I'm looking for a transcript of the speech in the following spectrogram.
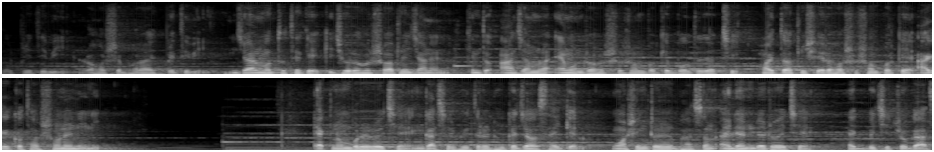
আমাদের পৃথিবী, রহস্যে ভরা এক পৃথিবী, যার মধ্য থেকে কিছু রহস্য আপনি জানেন। কিন্তু আজ আমরা এমন রহস্য সম্পর্কে বলতে যাচ্ছি, হয়তো আপনি সে রহস্য সম্পর্কে আগে কোথাও শোনেননি। এক নম্বরে রয়েছে, গাছের ভিতরে ঢুকে যাওয়া সাইকেল। ওয়াশিংটনের ভাসন আইল্যান্ডে রয়েছে এক বিচিত্র গাছ,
